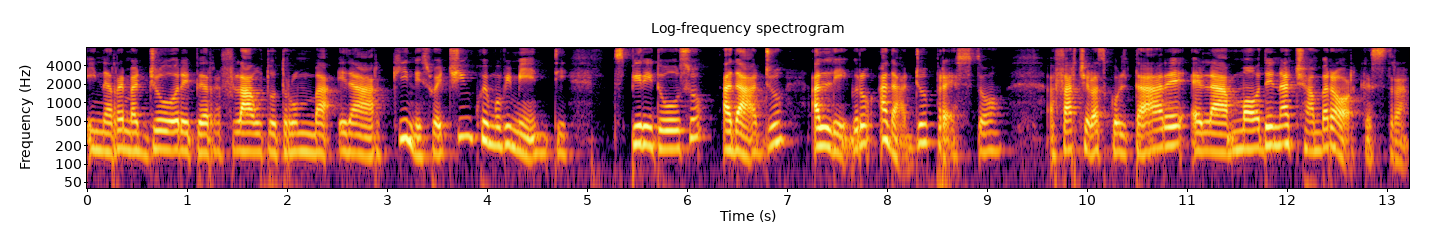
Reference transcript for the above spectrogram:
in Re maggiore per flauto, tromba ed archi nei suoi cinque movimenti, spiritoso, adagio, allegro, adagio, presto. A farcela ascoltare è la Modena Chamber Orchestra.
